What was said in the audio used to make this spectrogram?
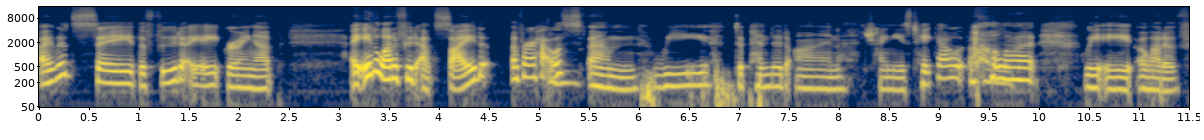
I would say the food I ate growing up, I ate a lot of food outside of our house. Mm. Um, we depended on Chinese takeout a mm-hmm. lot. We ate a lot of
